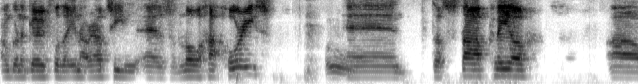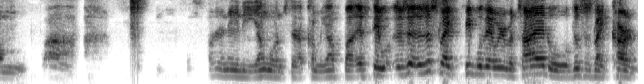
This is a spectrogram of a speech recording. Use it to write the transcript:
I'm going to go for the NRL team as Lower Hutt Hories Ooh. and the star player. Um, uh, I don't know any young ones that are coming up, but if they is, it, is this like people that were retired or this is like current?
